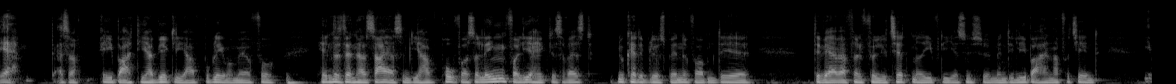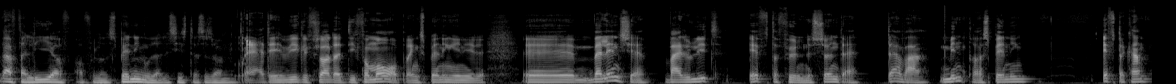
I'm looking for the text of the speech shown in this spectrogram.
ja, altså, Eibar, de har virkelig haft problemer med at få hentet den her sejr, som de har haft brug for så længe, for lige at hægte sig fast. Nu kan det blive spændende for dem. Det, det vil jeg i hvert fald følge tæt med i, fordi jeg synes, øh, men det lige bare, han har fortjent i hvert fald lige at, at få noget spænding ud af det sidste sæson. Ja, det er virkelig flot, at de formår at bringe spænding ind i det. Øh, Valencia, Valladolid, efterfølgende søndag, der var mindre spænding efter kampen,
